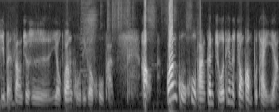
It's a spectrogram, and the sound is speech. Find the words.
基本上就是有关股的一个护盘。好，关股护盘跟昨天的状况不太一样。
